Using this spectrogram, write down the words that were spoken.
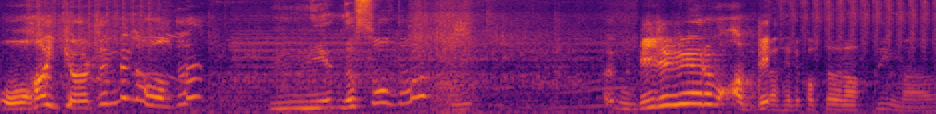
Oha gördün mü ne oldu? Niye, nasıl oldu o? Bilmiyorum. Abi. Ben helikopterden atlayayım mı abi?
